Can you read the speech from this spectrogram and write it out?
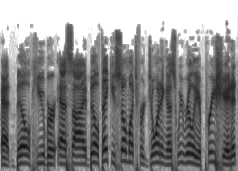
at Bill Huber SI. Bill, thank you so much for joining us. We really appreciate it.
